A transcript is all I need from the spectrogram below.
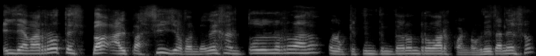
El de abarrotes va al pasillo donde dejan todo lo robado o lo que te intentaron robar cuando gritan eso.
